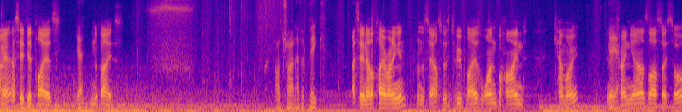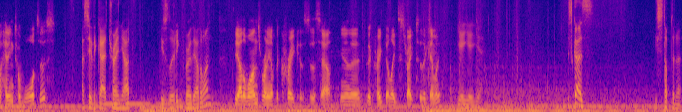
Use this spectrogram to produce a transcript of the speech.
Okay, I see dead players Yeah? in the base. I'll try and have a peek. I see another player running in from the south. So there's two players, one behind Camo in Yeah, the yeah. train yards last I saw, heading towards us. I see the guy at train yard. He's looting. Where the other one? The other one's running up the creek that's to the south. You know, the, the creek that leads straight to the camo. Yeah, yeah, yeah. This guy's. He stopped in a.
